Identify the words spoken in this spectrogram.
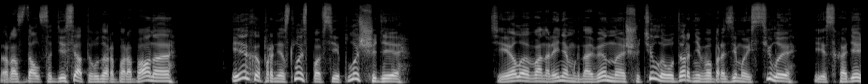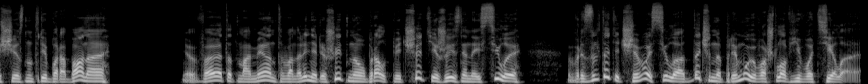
Раздался десятый удар барабана, и эхо пронеслось по всей площади. Тело Ван Линя мгновенно ощутило удар невообразимой силы, исходящей изнутри барабана. В этот момент Ван Линь решительно убрал печати жизненной силы, в результате чего сила отдачи напрямую вошла в его тело.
